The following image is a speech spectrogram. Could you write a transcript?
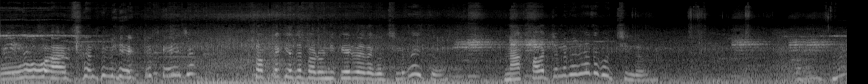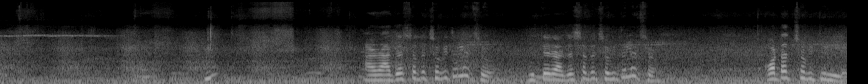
ও আচ্ছা তুমি একটু খেয়েছো? সবটা খেতে পারো নি পেট ব্যথা করছিল, তাই তো? না খাওয়ার জন্য পেট ব্যথা করছিল? আর রাজার সাথে ছবি তুলেছো? ভূতের রাজার সাথে ছবি তুলেছো? কটার ছবি তুললে?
